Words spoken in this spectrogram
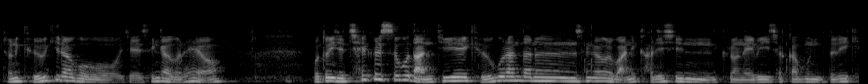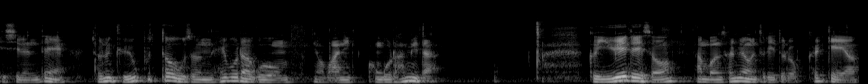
저는 교육이라고 이제 생각을 해요. 보통 이제 책을 쓰고 난 뒤에 교육을 한다는 생각을 많이 가지신 그런 에비 작가분들이 계시는데 저는 교육부터 우선 해보라고 많이 권고를 합니다. 그 이유에 대해서 한번 설명을 드리도록 할게요.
